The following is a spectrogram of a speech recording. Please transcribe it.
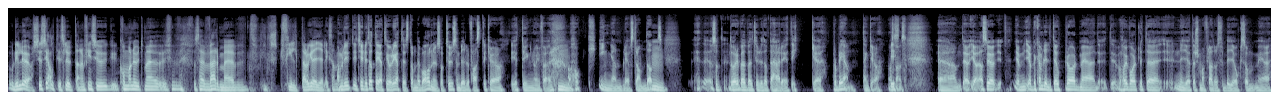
och det löser sig alltid i slutändan. Det finns ju, kommer man ut med så här värmefiltar och grejer. Liksom. Ja, men det, är tydligt att det är teoretiskt. Om det var nu så tusen bilar fast i kö i ett dygn ungefär mm. och ingen blev strandad. Mm. Så då är det väldigt tydligt att det här är ett icke-problem, tänker jag. Någonstans. Uh, jag, alltså jag, jag, jag kan bli lite upprörd med... Det har ju varit lite nyheter som har fladdrat förbi också med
